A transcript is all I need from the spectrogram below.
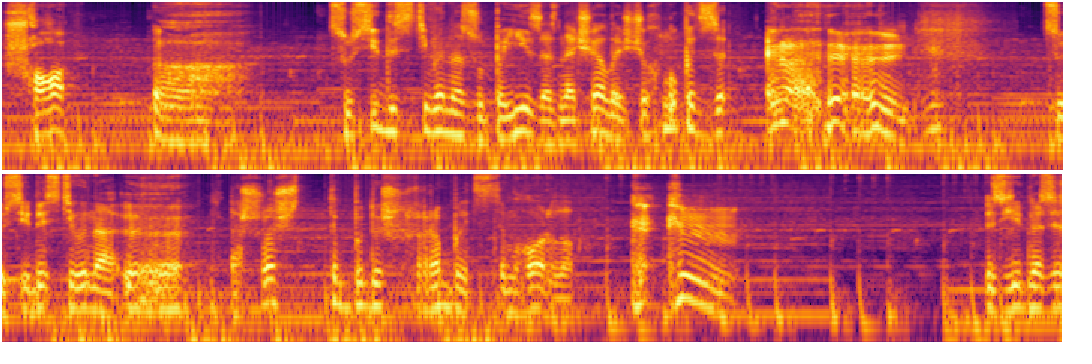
Що? О. Сусіди Стівена з УПІ зазначали, що хлопець за. Сусіди Стівена. «Е, Та що ж ти будеш робити з цим горлом? Згідно зі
